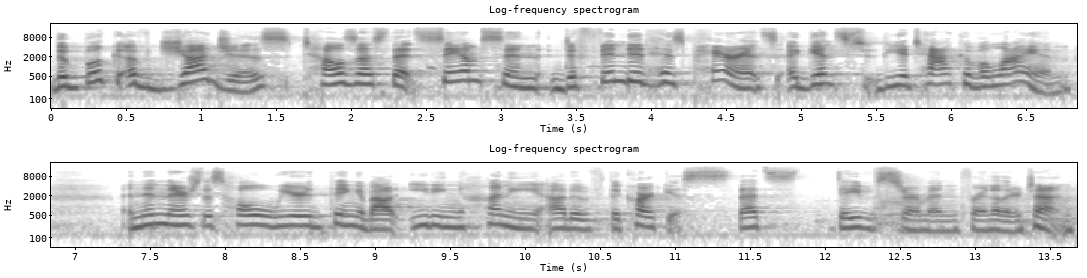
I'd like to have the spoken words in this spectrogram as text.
The book of Judges tells us that Samson defended his parents against the attack of a lion. And then there's this whole weird thing about eating honey out of the carcass. That's Dave's sermon for another time.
